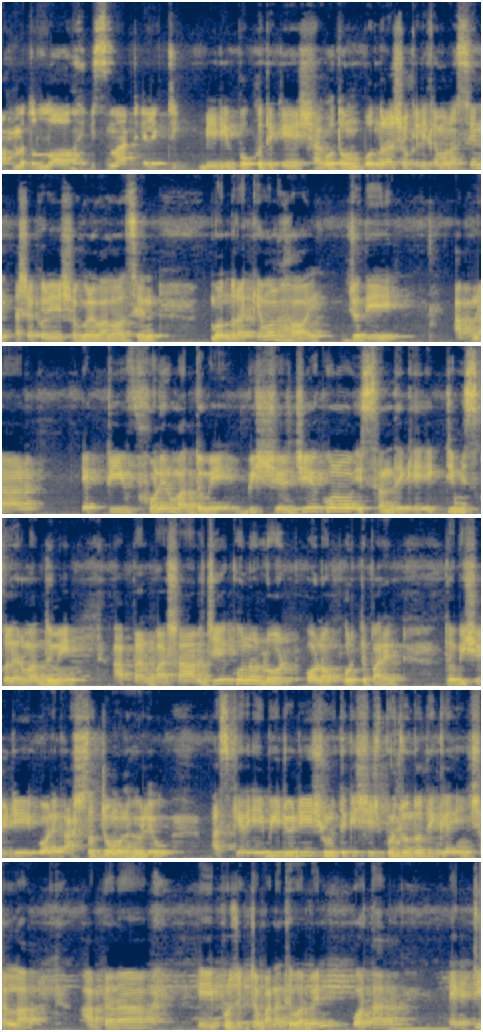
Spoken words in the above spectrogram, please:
রহমতুল্লাহ স্মার্ট ইলেকট্রিক বিডির পক্ষ থেকে স্বাগতম। বন্ধুরা, সকলে কেমন আছেন? আশা করি সকলে ভালো আছেন। বন্ধুরা, কেমন হয় যদি আপনার একটি ফোনের মাধ্যমে বিশ্বের যে কোনো স্থান থেকে একটি মিস কলের মাধ্যমে আপনার বাসার যে কোনো লোড অন অফ করতে পারেন। তো বিষয়টি অনেক আশ্চর্য মনে হলেও আজকের এই ভিডিওটি শুরু থেকে শেষ পর্যন্ত দেখলে ইনশাল্লাহ আপনারা এই প্রজেক্টটা বানাতে পারবেন। অর্থাৎ একটি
